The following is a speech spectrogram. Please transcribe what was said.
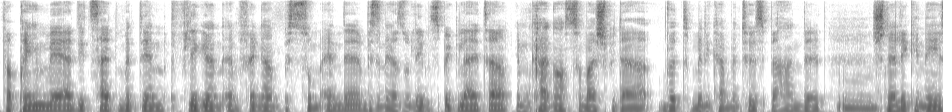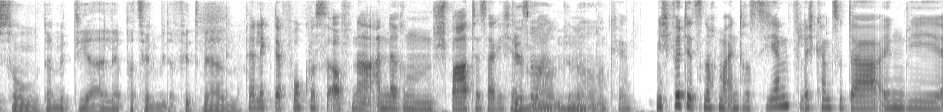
verbringen wir eher die Zeit mit den Pflegeempfängern bis zum Ende. Wir sind eher so Lebensbegleiter. Im Krankenhaus zum Beispiel, da wird medikamentös behandelt, mhm. schnelle Genesung, damit die alle Patienten wieder fit werden. Da liegt der Fokus auf einer anderen Sparte, sage ich jetzt genau, mal. Genau genau. Mhm, okay. Mich würde jetzt nochmal interessieren, vielleicht kannst du da irgendwie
